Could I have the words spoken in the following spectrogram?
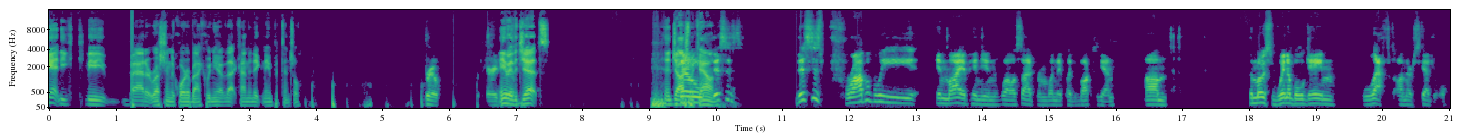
Can't you can't be bad at rushing the quarterback when you have that kind of nickname potential? true. Very Anyway, true. the Jets and Josh so McCown. This is this is probably, in my opinion, well, aside from when they play the Bucks again, um, the most winnable game left on their schedule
